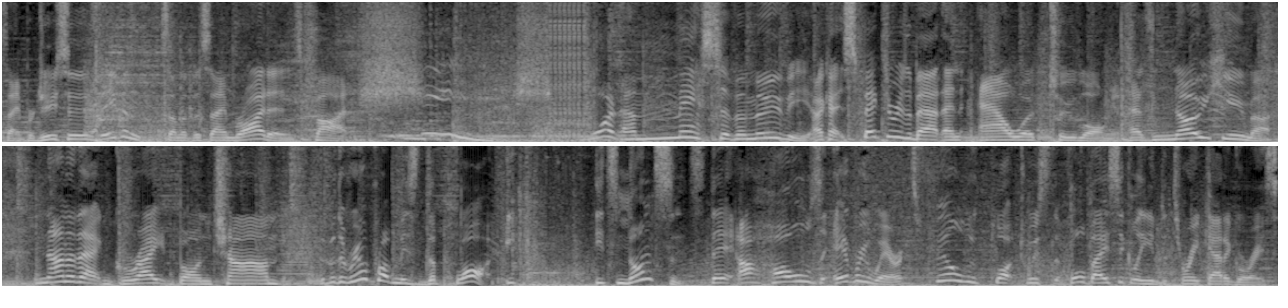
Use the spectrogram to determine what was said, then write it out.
same producers, even some of the same writers, but what a mess of a movie. Okay, Spectre is about an hour too long. It has no humour, none of that great Bond charm. But the real problem is the plot. It, it's nonsense. There are holes everywhere. It's filled with plot twists that fall basically into three categories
